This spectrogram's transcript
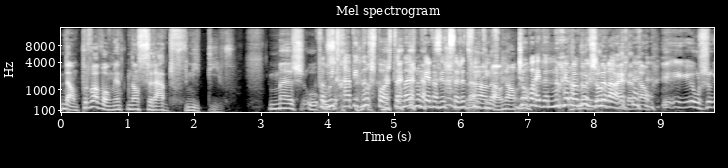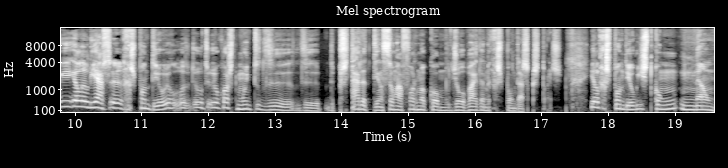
Não, provavelmente não será definitivo. Mas o, Foi muito rápido na resposta, mas não quer dizer que seja definitivo. Não, não, não. Joe não. Biden não era o meu Joe general. Biden, não. Eu, ele, aliás, respondeu. Eu, eu, eu gosto muito de, de, de, prestar atenção à forma como Joe Biden responde às questões. Ele respondeu isto com um não.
